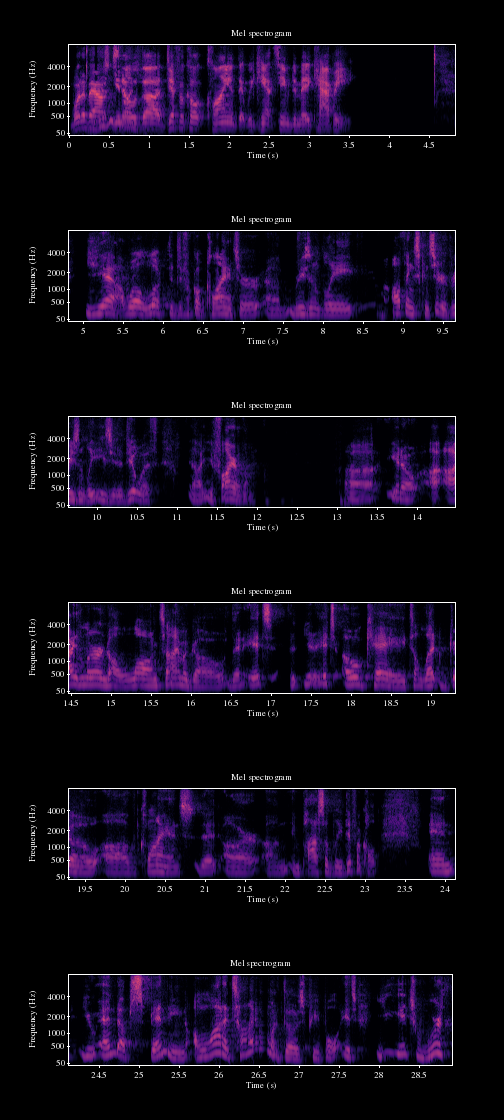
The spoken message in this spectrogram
What about you know life. the difficult client that we can't seem to make happy yeah, well, look, the difficult clients are uh, reasonably, all things considered, reasonably easy to deal with. Uh, you fire them. Uh, you know, I, I, learned a long time ago that it's you know, it's okay to let go of clients that are um, impossibly difficult, and you end up spending a lot of time with those people. It's it's worth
